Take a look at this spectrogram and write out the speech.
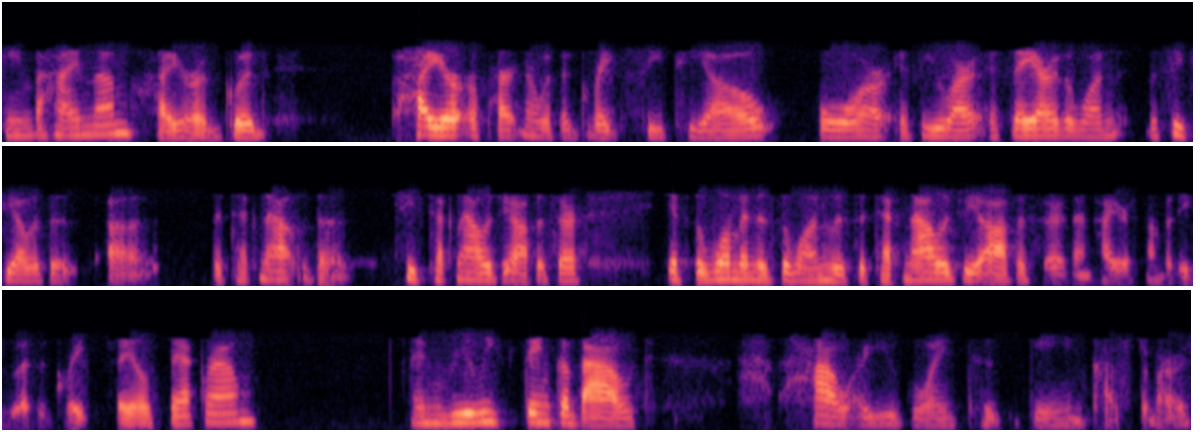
team behind them, hire a good, hire or partner with a great CTO, or if you are, if they are the one, the CTO is a, uh, the techno, the chief technology officer. If the woman is the one who is the technology officer, then hire somebody who has a great sales background, and really think about how are you going to gain customers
